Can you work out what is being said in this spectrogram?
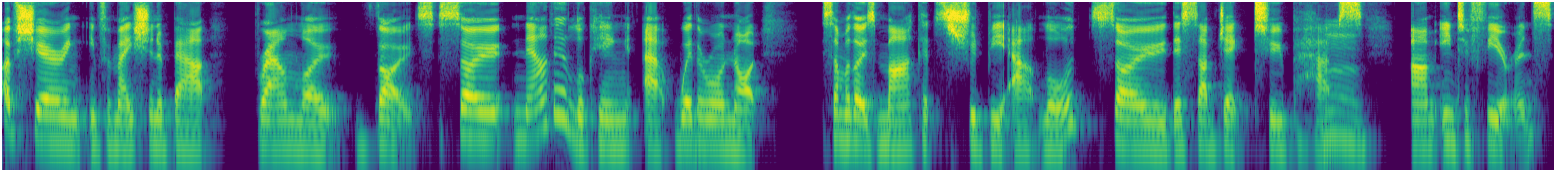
of sharing information about Brownlow votes. So now they're looking at whether or not some of those markets should be outlawed. So they're subject to perhaps um, interference,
